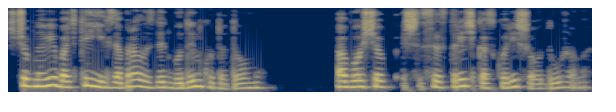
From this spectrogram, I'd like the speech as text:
щоб нові батьки їх забрали з дитбудинку додому або щоб сестричка скоріше одужала.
